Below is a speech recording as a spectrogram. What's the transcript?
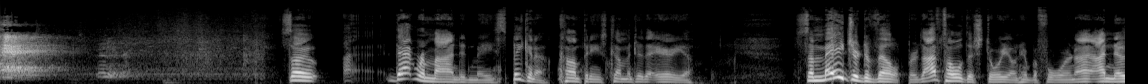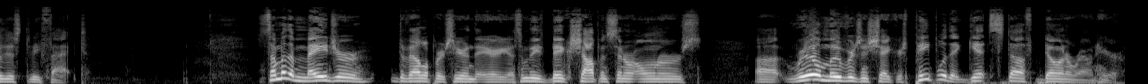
haven't. So uh, that reminded me, speaking of companies coming to the area, some major developers, I've told this story on here before, and I, I know this to be fact. Some of the major developers here in the area, some of these big shopping center owners, uh, real movers and shakers, people that get stuff done around here,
